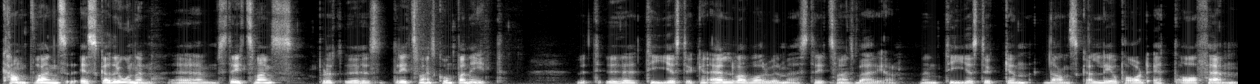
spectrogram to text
kampvagnseskadronen, eh, stridsvagns, eh, stridsvagnskompaniet. Eh, tio stycken, elva var det väl med stridsvagnsbärgaren. Men tio stycken danska Leopard 1A5.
